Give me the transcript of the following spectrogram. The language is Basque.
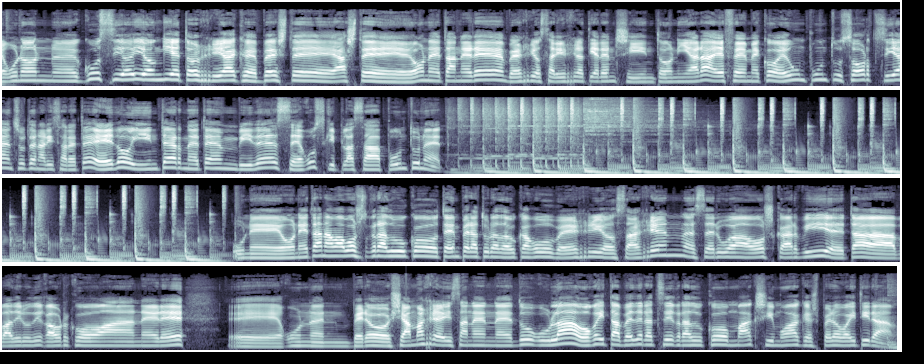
Egunon eh, guzioi ongi etorriak beste aste honetan ere berriozari irratiaren sintoniara FM-ko eun puntu sortzia entzuten ari zarete edo interneten bidez eguzkiplaza.net. Une honetan amabost graduko temperatura daukagu berrio zarren, zerua oskarbi eta badirudi gaurkoan ere egunen bero xamarria izanen dugula, hogeita bederatzi graduko maksimoak espero baitira.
